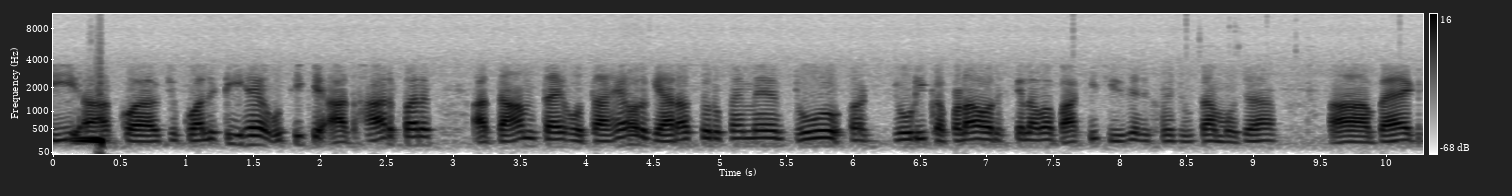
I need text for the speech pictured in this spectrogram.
कि जो क्वालिटी है उसी के आधार पर दाम तय होता है और ग्यारह सौ रुपए में दो जोड़ी कपड़ा और इसके अलावा बाकी चीज़ें जिसमें जूता मोजा बैग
